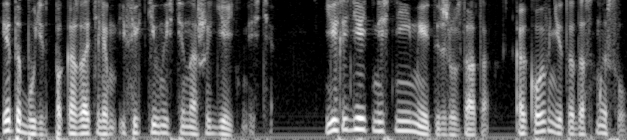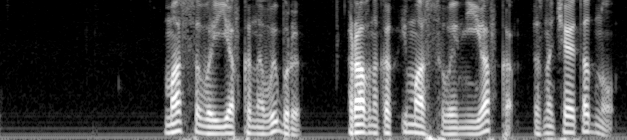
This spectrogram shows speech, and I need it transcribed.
Это будет показателем эффективности нашей деятельности. Если деятельность не имеет результата, какой в ней тогда смысл? Массовая явка на выборы, равно как и массовая неявка, означает одно –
